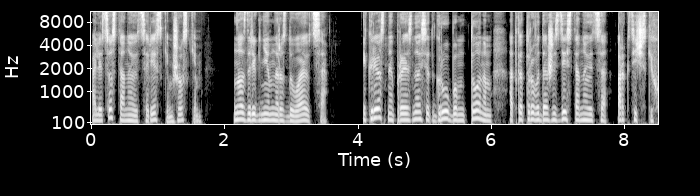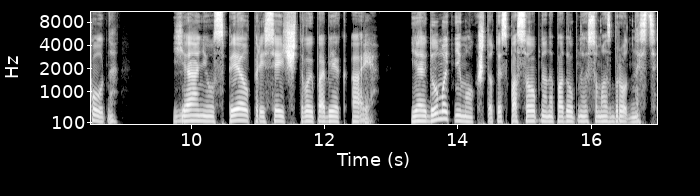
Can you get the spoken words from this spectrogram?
а лицо становится резким, жестким. Ноздри гневно раздуваются. И крестный произносит грубым тоном, от которого даже здесь становится арктически холодно. «Я не успел пресечь твой побег, Ари. Я и думать не мог, что ты способна на подобную сумасбродность.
